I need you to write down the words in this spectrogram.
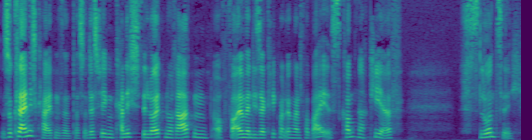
So Kleinigkeiten sind das. Und deswegen kann ich den Leuten nur raten, auch vor allem, wenn dieser Krieg mal irgendwann vorbei ist, kommt nach Kiew. Es lohnt sich.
